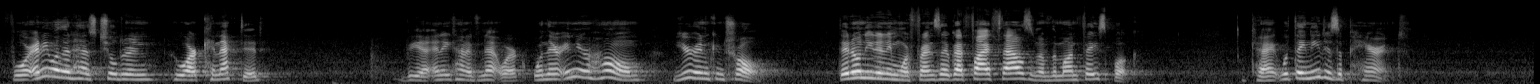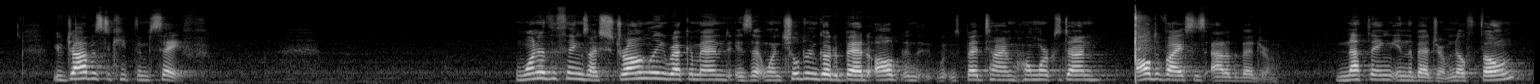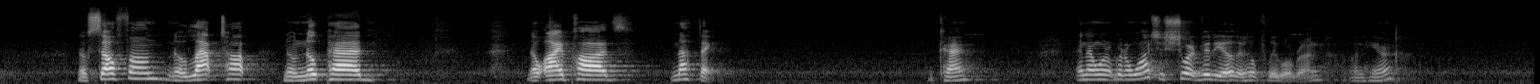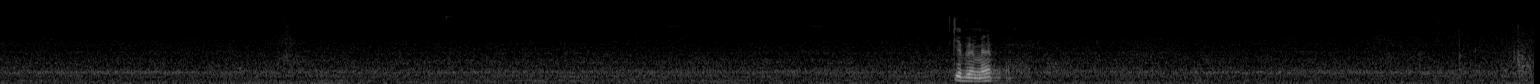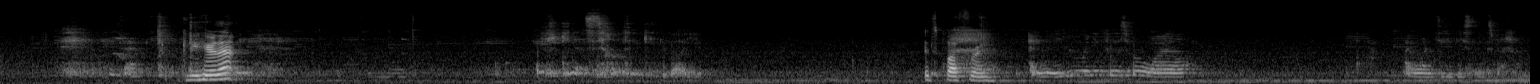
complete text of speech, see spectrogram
for anyone that has children who are connected via any kind of network, when they're in your home, you're in control. They don't need any more friends. They've got 5,000 of them on Facebook. Okay? What they need is a parent. Your job is to keep them safe. One of the things I strongly recommend is that when children go to bed, all it's bedtime, homework's done, all devices out of the bedroom. Nothing in the bedroom. No phone, no cell phone, no laptop, no notepad, no iPods, nothing. Okay? And I'm going to watch a short video that hopefully will run on here. Give it a minute. Can you hear that? I can't stop thinking about you. It's buffering. I know you've been waiting for this for a while. I wanted to give you something special.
